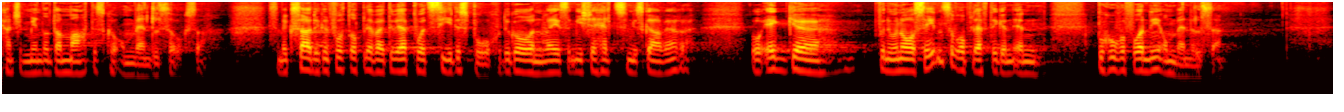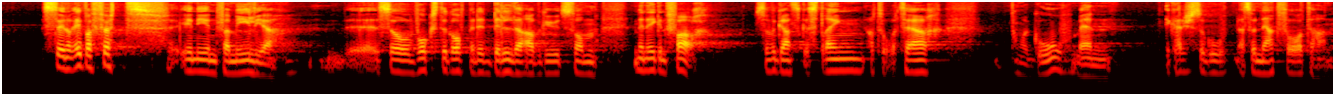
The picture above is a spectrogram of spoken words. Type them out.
kanskje mindre dramatiske omvendelser også. Som jeg sa, Du kan fort oppleve at du er på et sidespor. Du går en vei som ikke er helt som du skal være. Og jeg, eh, For noen år siden så opplevde jeg en, en behov for en ny omvendelse. Så når jeg var født inn i en familie, eh, så vokste jeg opp med et bilde av Gud som min egen far. Som var ganske streng, autoritær. Han var god, men jeg hadde ikke så, god, altså nært forhold til han.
